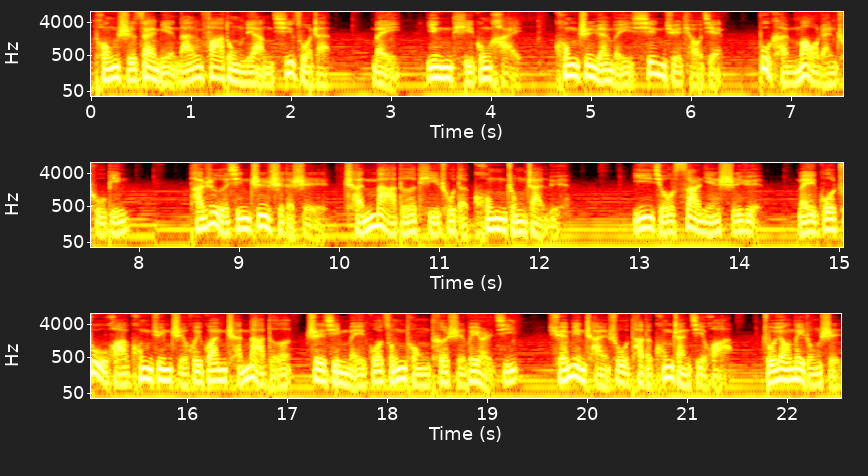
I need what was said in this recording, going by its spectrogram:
同时在缅南发动两栖作战，美英提供海空支援为先决条件，不肯贸然出兵。他热心支持的是陈纳德提出的空中战略。一九四二年十月，美国驻华空军指挥官陈纳德致信美国总统特使威尔基，全面阐述他的空战计划，主要内容是。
